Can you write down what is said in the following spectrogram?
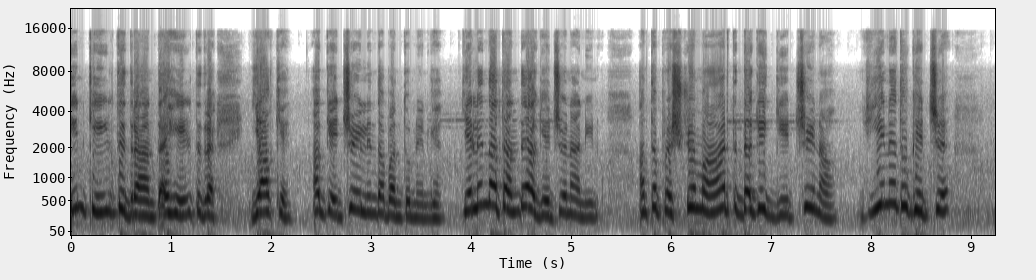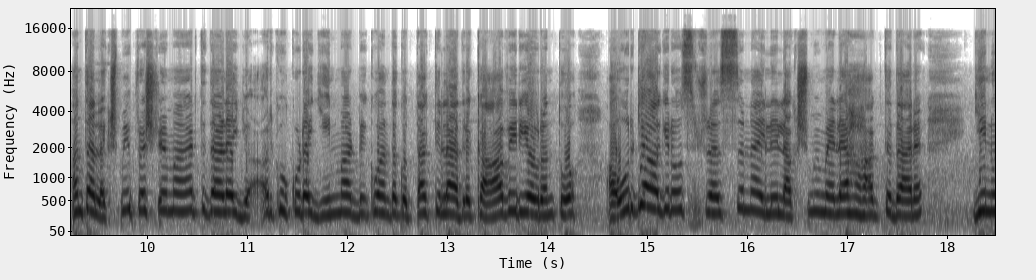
ಏನು ಕೇಳ್ತಿದ್ರ ಅಂತ ಹೇಳ್ತಿದ್ರೆ? ಯಾಕೆ? ಆ ಗೆಜ್ಜೆ ಎಲ್ಲಿಂದ ಬಂತು ನಿನಗೆ? ಎಲ್ಲಿಂದ ತಂದೆ ಆ ಗೆಜ್ಜೆನ ನೀನು? ಅಂತ ಪ್ರಶ್ನೆ ಮಾಡ್ತಿದ್ದಾಗೆ ಗೆಜ್ಜೆನಾ? ಏನದು ಗೆಜ್ಜೆ? ಅಂತ ಲಕ್ಷ್ಮಿ ಪ್ರಶ್ನೆ ಮಾಡ್ತಿದ್ದಾಳೆ. ಯಾರಿಗೂ ಕೂಡ ಏನು ಮಾಡಬೇಕು ಅಂತ ಗೊತ್ತಾಗ್ತಿಲ್ಲ. ಆದರೆ ಕಾವೇರಿ ಅವರಂತೂ ಅವ್ರಿಗೆ ಆಗಿರೋ ಸ್ಟ್ರೆಸ್ಸನ್ನು ಇಲ್ಲಿ ಲಕ್ಷ್ಮಿ ಮೇಲೆ ಹಾಕ್ತಿದ್ದಾರೆ. ಏನು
